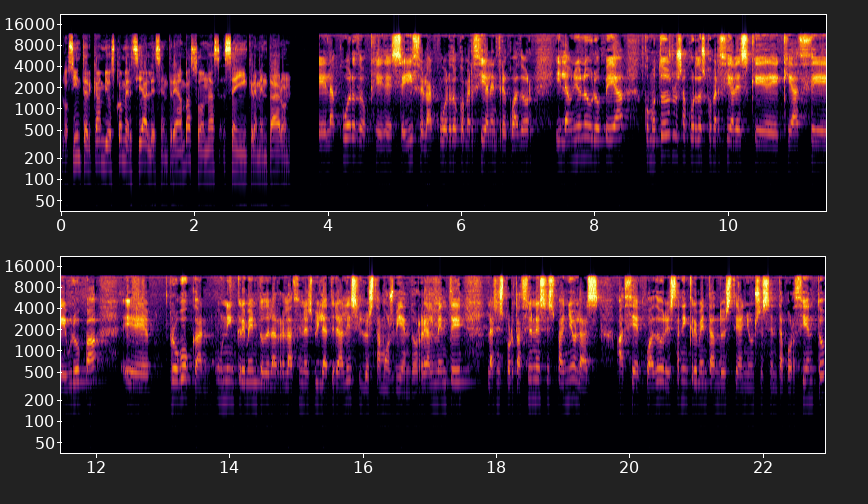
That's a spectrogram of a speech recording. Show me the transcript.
los intercambios comerciales entre ambas zonas se incrementaron. El acuerdo que se hizo, el acuerdo comercial entre Ecuador y la Unión Europea, como todos los acuerdos comerciales que, hace Europa, eh, provocan un incremento de las relaciones bilaterales y lo estamos viendo. Realmente las exportaciones españolas hacia Ecuador están incrementando este año un 60%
